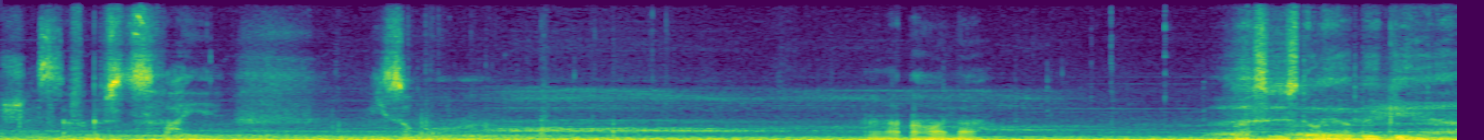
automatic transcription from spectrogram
Scheiße, davon gibt es zwei. Wieso? Ah, na. Was ist euer Begehr?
